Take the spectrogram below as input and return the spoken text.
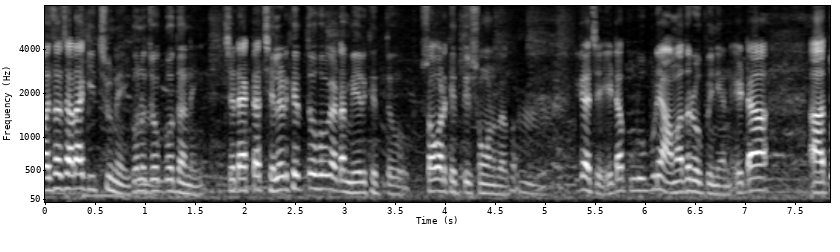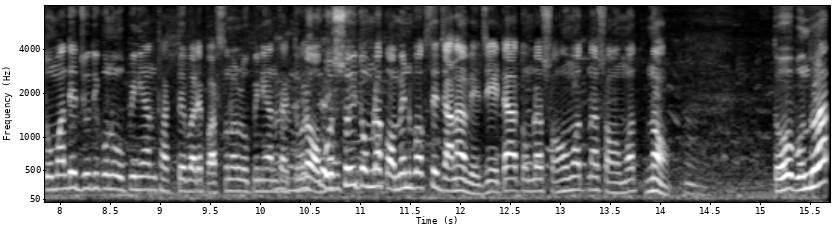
পয়সা ছাড়া কিচ্ছু নেই কোনো যোগ্যতা নেই। সেটা একটা ছেলের ক্ষেত্রে হোক একটা মেয়ের ক্ষেত্রে হোক সবার ক্ষেত্রে সমান ব্যাপার। ঠিক আছে? এটা পুরোপুরি আমাদের ওপিনিয়ন এটা তোমাদের যদি কোনো ওপিনিয়ন থাকতে পারে পার্সোনাল ওপিনিয়ন থাকতে পারে অবশ্যই তোমরা কমেন্ট বক্সে জানাবে যে এটা তোমরা সহমত না সহমত নও। তো বন্ধুরা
